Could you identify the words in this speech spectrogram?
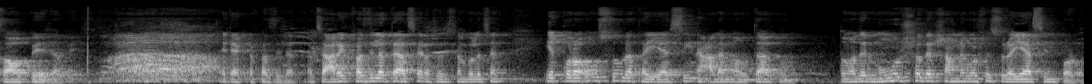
সওয়াব পেয়ে যাবে। এটা একটা ফাজিলাত। আচ্ছা আরেক ফাজিলাতে আছে, রাসূল ইসলাম বলেছেন, ইকরাউ সূরাতা ইয়াসিন আলা মাউতাকুম তোমাদের মুমূর্ষদের সামনে বসে সূরা ইয়াসিন পড়ো।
